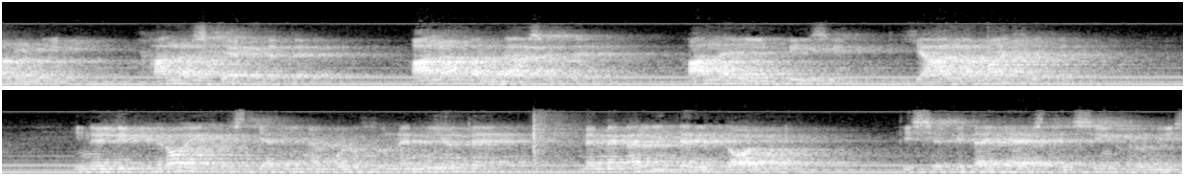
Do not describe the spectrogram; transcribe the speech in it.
φρονεί, άλλα σκέφτεται, άλλα φαντάζεται, άλλα ελπίζει, για άλλα μάχεται. Είναι λυπηρό οι χριστιανοί να ακολουθούν ενίοτε με μεγαλύτερη τόλμη τις επιταγές της σύγχρονης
